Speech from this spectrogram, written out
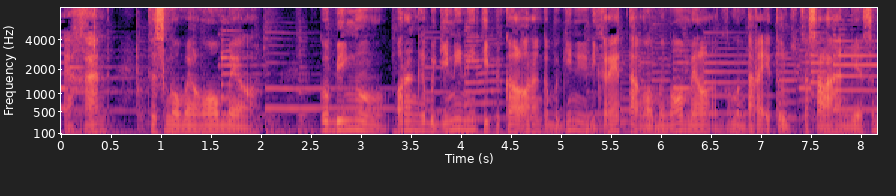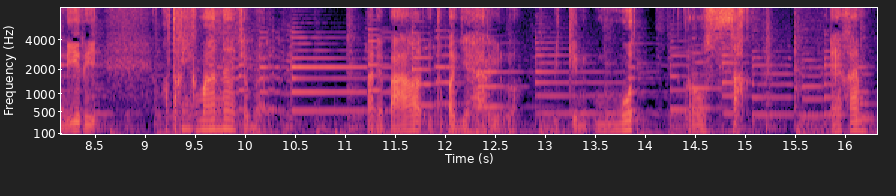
Ya kan? Terus ngomel-ngomel. Gue bingung orang kayak begini nih tipikal orang kayak begini di kereta ngomel-ngomel sementara itu kesalahan dia sendiri. Otaknya ke mana coba? Padahal itu pagi hari loh. Bikin mood rusak. Ya kan?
